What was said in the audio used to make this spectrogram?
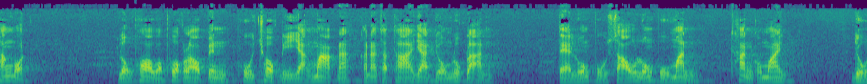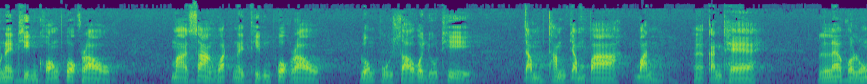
ทั้งหมด หลวงพ่อว่าพวกเราเป็นผู้โชคดีอย่างมากนะคณะสัตยาญาติโยมลูกหลาน แต่หลวงปู่เสาหลวงปู่มั่น ท่านก็มาอยู่ในถิ่นของพวกเรา มาสร้างวัดในถิ่นพวกเรา หลวงปู่เสาก็อยู่ที่จำถ้ำจำปาบ้านกันแท แล้วก็หลวง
